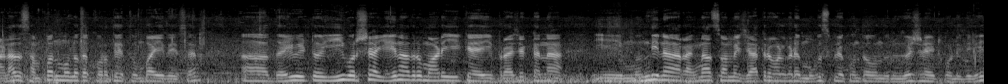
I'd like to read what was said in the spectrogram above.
ಹಣದ ಸಂಪನ್ಮೂಲದ ಕೊರತೆ ತುಂಬ ಇದೆ ಸರ್. ದಯವಿಟ್ಟು ಈ ವರ್ಷ ಏನಾದರೂ ಮಾಡಿ ಈ ಈ ಪ್ರಾಜೆಕ್ಟನ್ನು ಈ ಮುಂದಿನ ರಂಗನಾಥ ಸ್ವಾಮಿ ಜಾತ್ರೆ ಒಳಗಡೆ ಮುಗಿಸ್ಬೇಕು ಅಂತ ಒಂದು ಯೋಜನೆ ಇಟ್ಕೊಂಡಿದ್ದೀವಿ.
